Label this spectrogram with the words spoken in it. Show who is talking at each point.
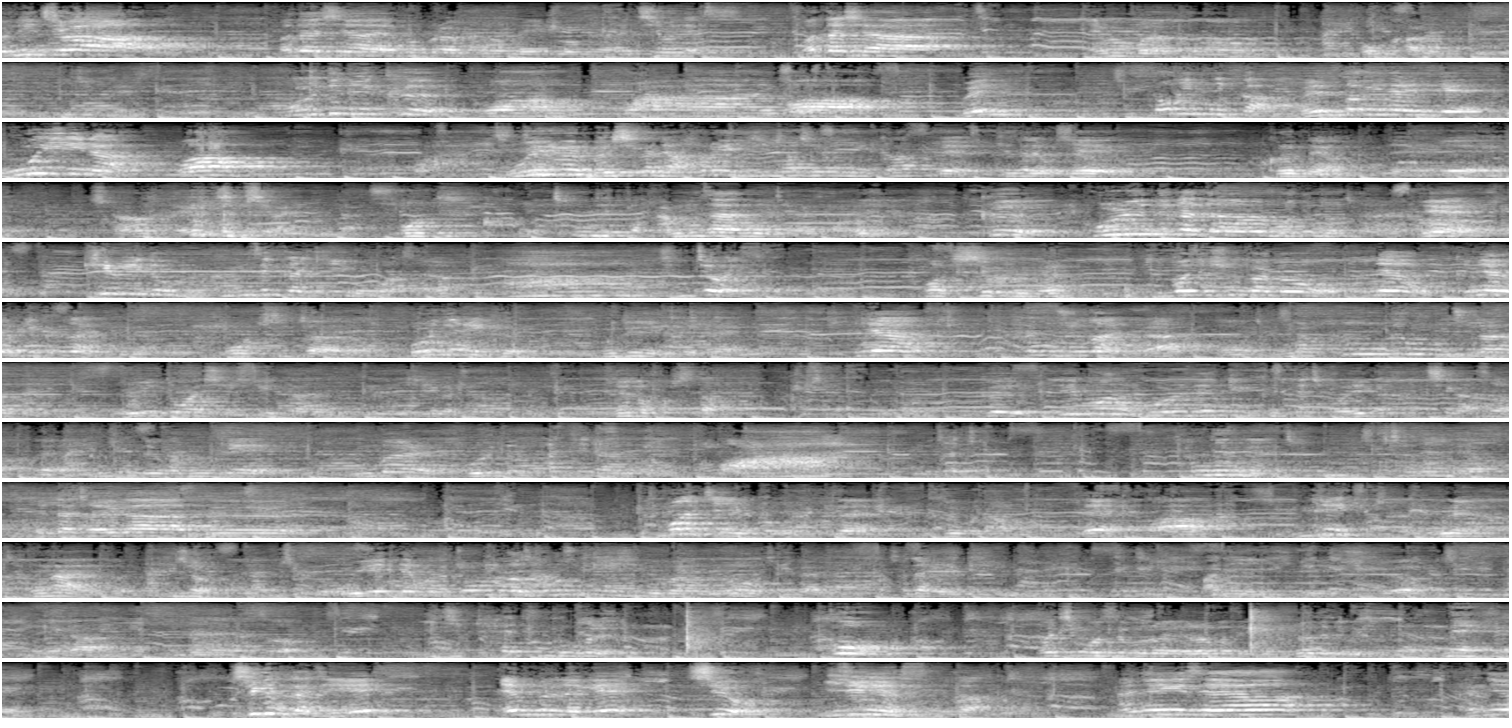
Speaker 1: こんにちは私は M ブラックのメインボーカル千代です私は M ブラックのボーカル이준です골든위크 와, 와 이거
Speaker 2: 와,
Speaker 1: 웬 떡입니까?
Speaker 2: 웬 떡이냐 이게
Speaker 1: 5일이나。
Speaker 2: 와, 5일이면 몇 시간이야? 하루에 24시간입니까?
Speaker 1: 네 기다려보세요
Speaker 2: 예, 그렇네요.
Speaker 1: 네.
Speaker 2: 예.
Speaker 1: 저 120시간입니다
Speaker 2: 오, 참 됐다.
Speaker 1: 암산 제가 잘그 골드가 들어가면 뭐든 좋잖아요.
Speaker 2: 예.
Speaker 1: 키위도 그 금색깔 키위 먹어봤어요?
Speaker 2: 아,
Speaker 1: 진짜 맛있어요.
Speaker 2: 와, 진짜 그러네?
Speaker 1: 이번 휴가도 그냥 그냥 위크가 아닙니다.
Speaker 2: 오, 진짜요.
Speaker 1: 골든 위크.
Speaker 2: 고등이
Speaker 1: 네. 그냥 한 주가 아니라
Speaker 2: 네.
Speaker 1: 정말 황금 주라는 거예요. 5일 동안 쉴 수 있다는 그 기회가 저는
Speaker 2: 저희도 갑시다.
Speaker 1: 갑시다. 그 일본 골든 위크 때 저희가 같이 가서
Speaker 2: 네.
Speaker 1: 형님들과 함께 정말 골든 파티를 하는 거.
Speaker 2: 와? 천됐네요.
Speaker 1: 일단 저희가 그 두 번째 앨범을
Speaker 2: 네.
Speaker 1: 들고 나오는데 와 굉장히 좋잖아요 노래가
Speaker 2: 장난 아니죠.
Speaker 1: 그죠? 오이에 때보다 조금 더 성숙해진 음악으로 저희가 찾아뵙기
Speaker 2: 많이 기대해 주시고요. 저희가 이번에서 이집 타이틀곡을
Speaker 1: 꼭 멋진 모습으로 여러분들께 불러드리고 싶네요
Speaker 2: 네.
Speaker 1: 지금까지 엠블랙의 지오 이준이었습니다 안녕히 계세요. 안녕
